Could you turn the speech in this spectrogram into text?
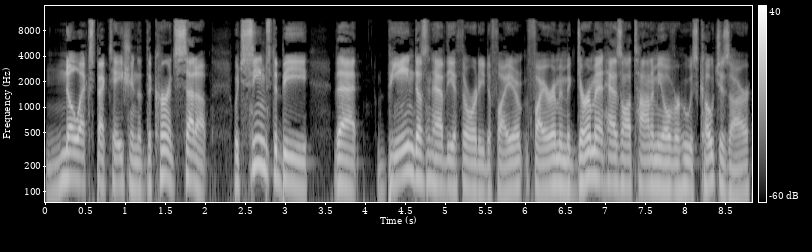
no expectation that the current setup, which seems to be that Beane doesn't have the authority to fire fire him, and McDermott has autonomy over who his coaches are.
